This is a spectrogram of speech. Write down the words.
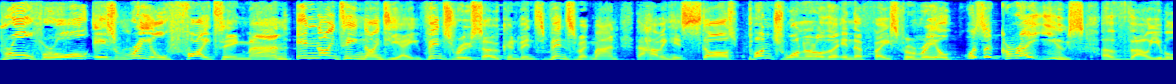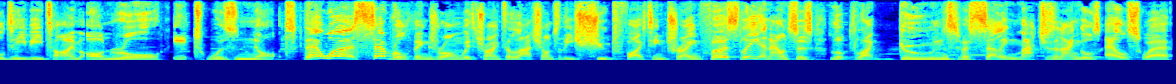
Brawl for All is real fighting, man. In 1998, Vince Russo convinced Vince McMahon that having his stars punch one another in the face for real was a great use of valuable TV time on Raw. It was not. There were several things wrong with trying to latch onto the shoot fighting train. Firstly, announcers looked like goons for selling matches and angles elsewhere,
